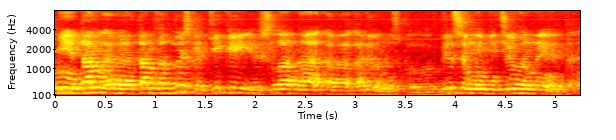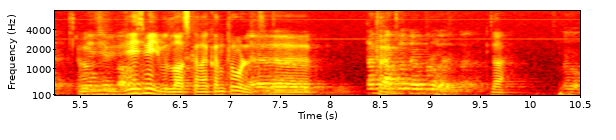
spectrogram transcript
Ні, там, е, там задвижка тільки йшла на е, Альонушку. Більше ми нічого не, е, не чіпали. візьміть, будь ласка, на контроль. Е, е, Така так. буде просьба. да. Ну,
